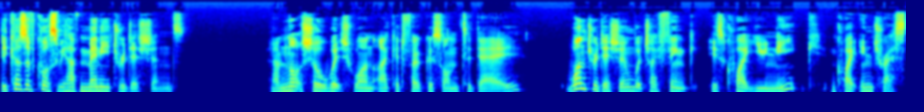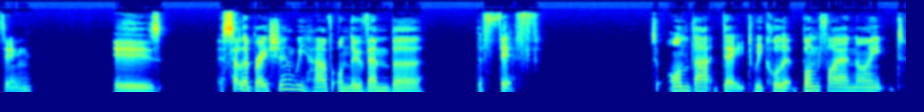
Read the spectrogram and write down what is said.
because, of course, we have many traditions. And I'm not sure which one I could focus on today. One tradition, which I think is quite unique and quite interesting, is a celebration we have on November the 5th. So, on that date, we call it Bonfire Night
